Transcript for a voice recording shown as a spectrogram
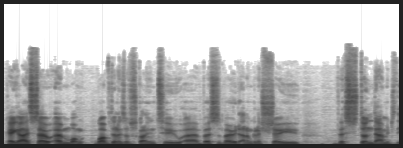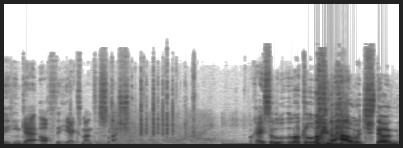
Okay guys, so um, what, what, I've done is I've just gone into uh, versus mode and I'm going to show you the stun damage that you can get off the EX Mantis Slash. Okay, so look look at how much stun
